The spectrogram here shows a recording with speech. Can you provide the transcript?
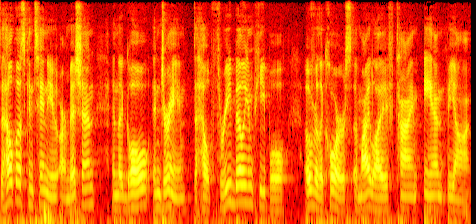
to help us continue our mission and the goal and dream to help 3 billion people over the course of my lifetime and beyond.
